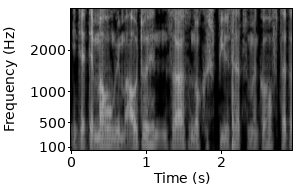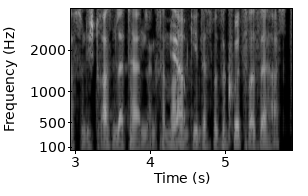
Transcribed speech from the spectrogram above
in der Dämmerung im Auto hinten saß und noch gespielt hat, wenn man gehofft hat, dass so die Straßenlaternen langsam ja. angehen, dass man so kurz was erhascht.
